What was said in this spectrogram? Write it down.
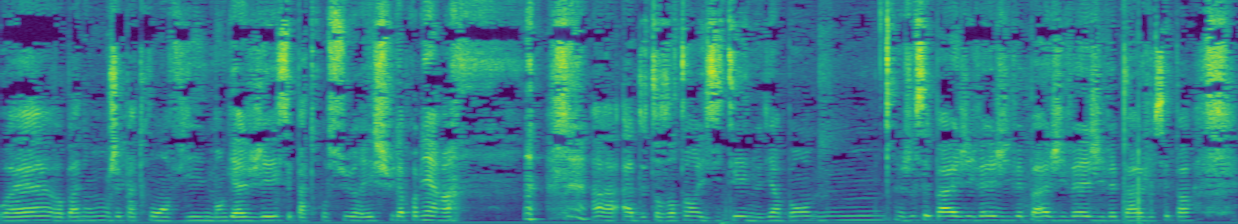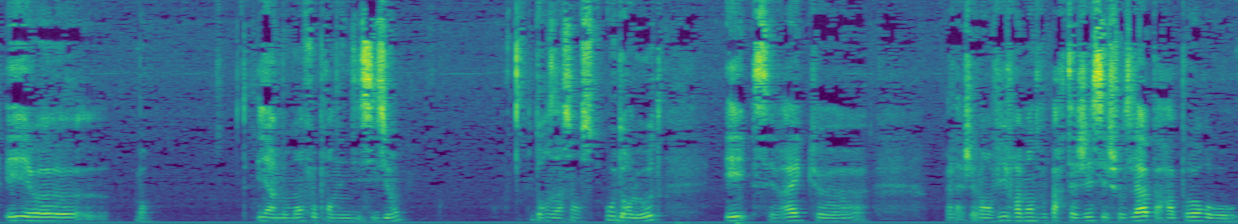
ouais, oh, bah non, j'ai pas trop envie de m'engager, c'est pas trop sûr, et je suis la première. Hein. à, de temps en temps hésiter, me dire bon, hmm, je sais pas, j'y vais, j'y vais pas, j'y vais, j'y vais pas, je sais pas. Et euh, bon, il y a un moment, il faut prendre une décision dans un sens ou dans l'autre. Et c'est vrai que voilà, j'avais envie vraiment de vous partager ces choses-là par rapport au,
